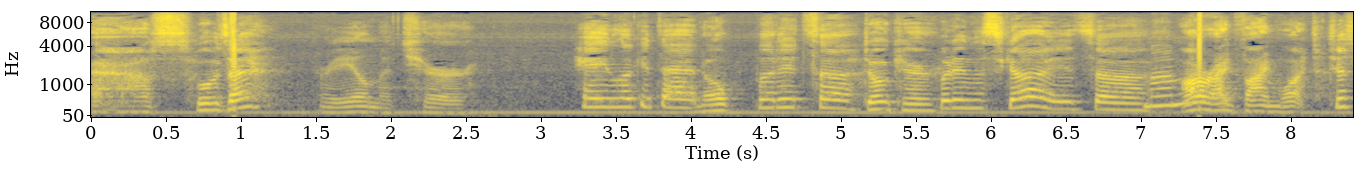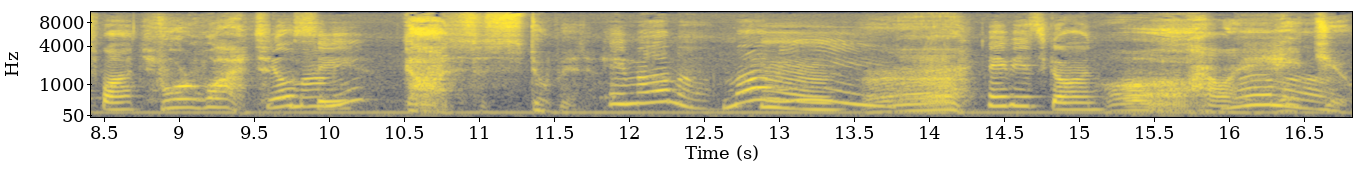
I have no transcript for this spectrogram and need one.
Ass. What was that? Real mature. Hey, look at that. Nope. But it's, uh... Don't care. But in the sky, it's, uh... Mama? All right, fine, what? Just watch. For what? You'll Mommy? see. God, this is stupid. Hey, Mama. Mommy. Ugh. Maybe it's gone. Oh, how I Mama. hate you.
